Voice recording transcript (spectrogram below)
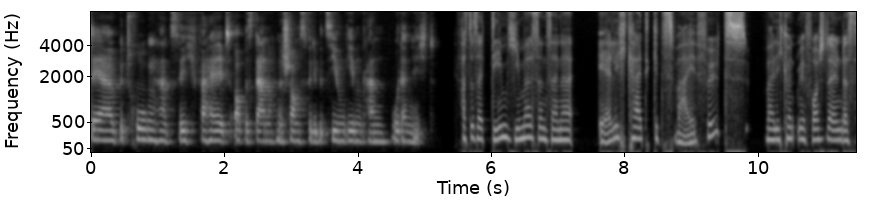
der betrogen hat, sich verhält, ob es da noch eine Chance für die Beziehung geben kann oder nicht. Hast du seitdem jemals an seiner Ehrlichkeit gezweifelt? Weil ich könnte mir vorstellen, dass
